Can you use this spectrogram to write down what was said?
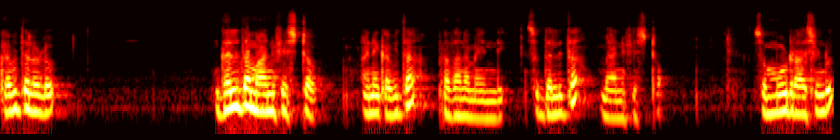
కవితలలో దళిత మేనిఫెస్టో అనే కవిత ప్రధానమైంది. సో దళిత మేనిఫెస్టో. సో మూడు రాసిండు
